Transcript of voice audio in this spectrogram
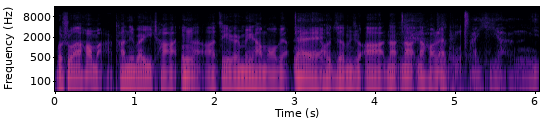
我说完号码，他那边一查，你看啊，这个人没啥毛病。嗯哎然后就这么说啊，那那那好嘞。哎呀，你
